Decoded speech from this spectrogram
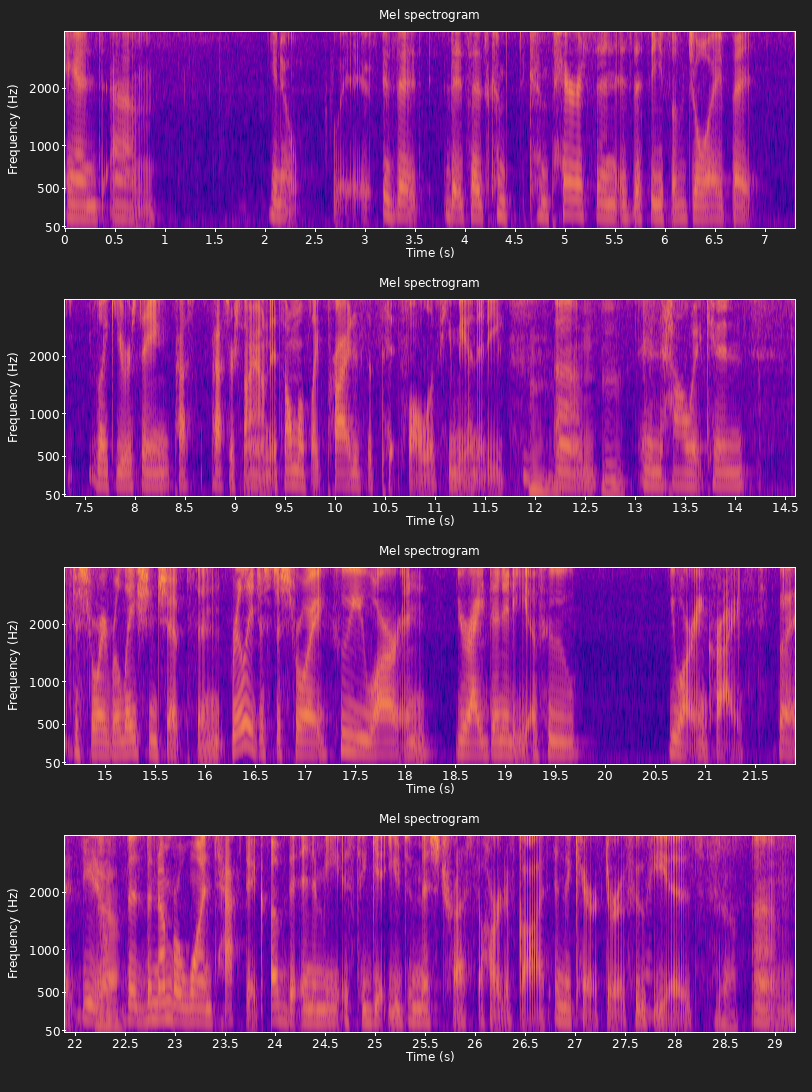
And, um, you know, is it, it says com- comparison is the thief of joy, but like you were saying, Pastor Sion, it's almost like pride is the pitfall of humanity mm. Um, mm. and how it can destroy relationships and really just destroy who you are and your identity of who you are in Christ. But you know, yeah. the, the number one tactic of the enemy is to get you to mistrust the heart of God and the character of who He is. Yeah. Um,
